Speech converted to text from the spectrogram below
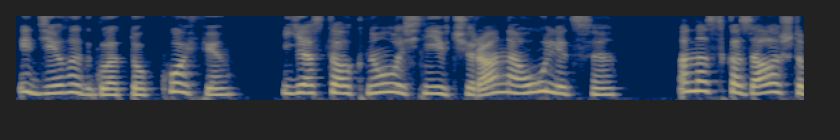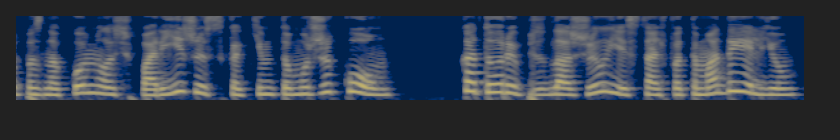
и делает глоток кофе. Я столкнулась с ней вчера на улице. Она сказала, что познакомилась в Париже с каким-то мужиком, который предложил ей стать фотомоделью.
